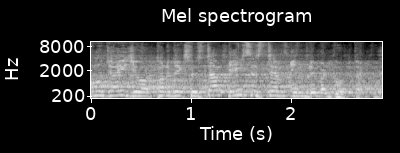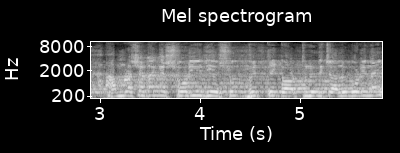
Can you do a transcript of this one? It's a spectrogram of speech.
অনুযায়ী যে অর্থনৈতিক সিস্টেম এই সিস্টেম ইমপ্লিমেন্ট করতে আমরা সেটাকে সরিয়ে দিয়ে সুদ ভিত্তিক অর্থনীতি চালু করি নাই,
